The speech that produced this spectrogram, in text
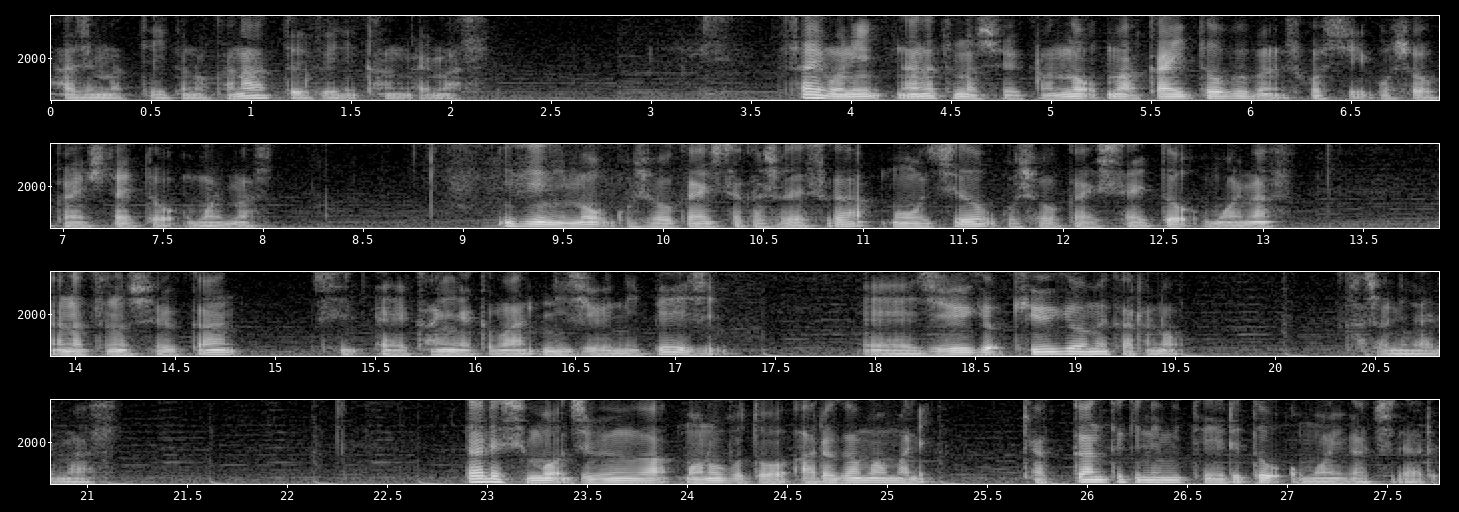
始まっていくのかなというふうに考えます。最後に7つの習慣の、まあ、該当部分少しご紹介したいと思います。以前にもご紹介した箇所ですが、もう一度ご紹介したいと思います。7つの習慣、えー、簡約版22ページ、えー、10行9行目からの箇所になります。誰しも自分は物事をあるがままに客観的に見ていると思いがちである。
